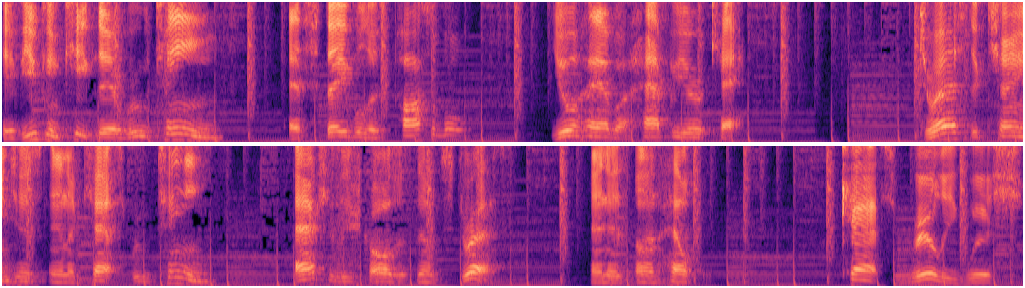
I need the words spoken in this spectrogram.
If you can keep their routines as stable as possible, you'll have a happier cat. Drastic changes in a cat's routine actually causes them stress and is unhealthy cats really wish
